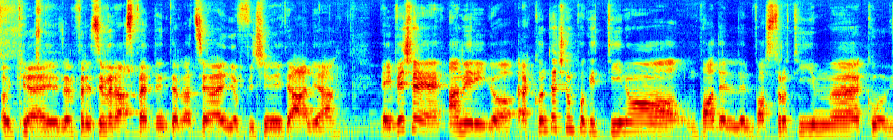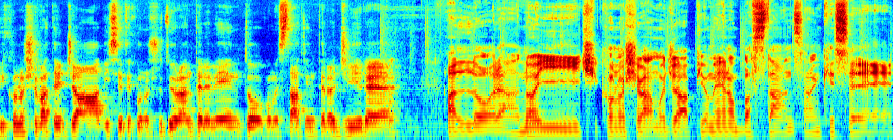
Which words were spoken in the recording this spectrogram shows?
ok, sempre, sempre l'aspetto internazionale di Officina Italia. E invece Amerigo, raccontaci un pochettino un po' del, del, vostro team, vi conoscevate già, vi siete conosciuti durante l'evento, come è stato interagire? Allora, noi ci conoscevamo già più o meno abbastanza, anche se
